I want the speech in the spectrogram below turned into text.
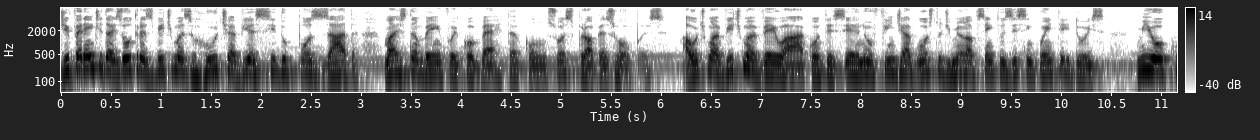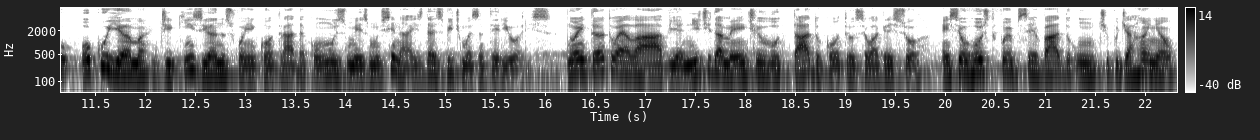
Diferente das outras vítimas, Ruth havia sido posada, mas também foi coberta com suas próprias roupas. A última vítima veio a acontecer no fim de agosto de 1952. Miyoko Okuyama, de 15 anos, foi encontrada com os mesmos sinais das vítimas anteriores. No entanto, ela havia nitidamente lutado contra o seu agressor. Em seu rosto foi observado um tipo de arranhão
